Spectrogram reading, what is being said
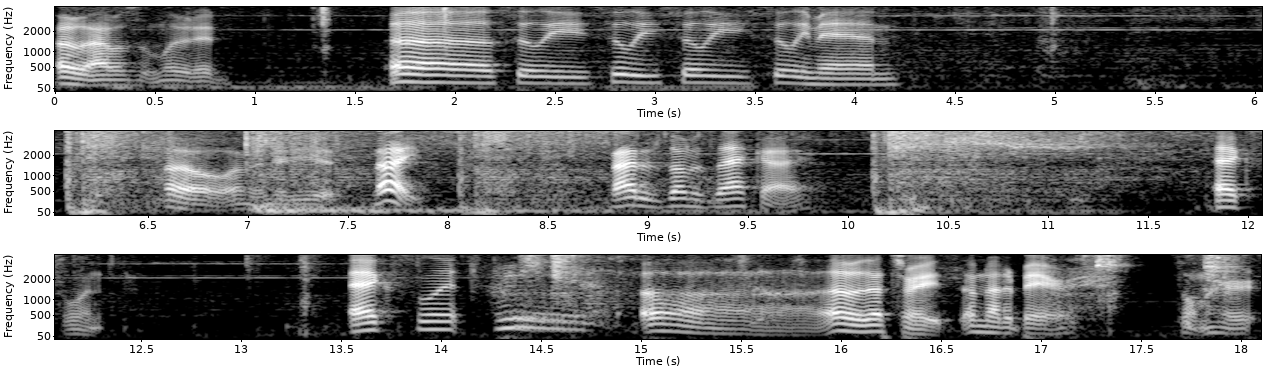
Oh, I wasn't looted. Uh, silly, silly, silly, silly man. Oh, I'm an idiot. Nice. Not as dumb as that guy. Excellent. Excellent. uh, oh, that's right. I'm not a bear. Something hurt.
